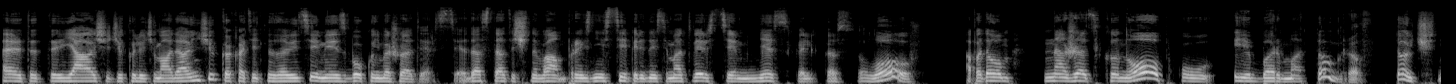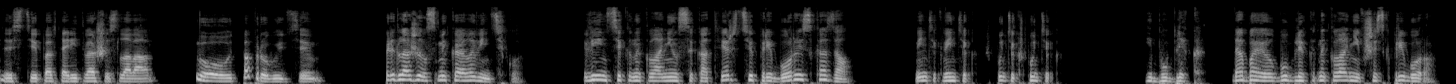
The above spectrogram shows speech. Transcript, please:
«Этот ящичек или чемоданчик, как хотите назовите, имеет сбоку небольшое отверстие. Достаточно вам произнести перед этим отверстием несколько слов, а потом нажать кнопку, и барматограф точности повторит ваши слова. Вот, попробуйте», — предложил Смекайло Винтику. Винтик наклонился к отверстию прибора и сказал. «Винтик, Винтик, шпунтик, шпунтик». «И бублик», — добавил бублик, наклонившись к прибору.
